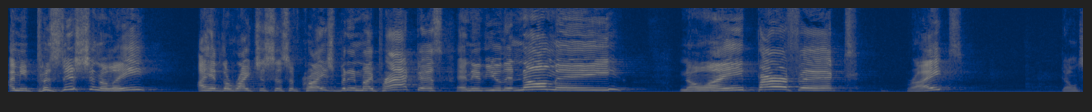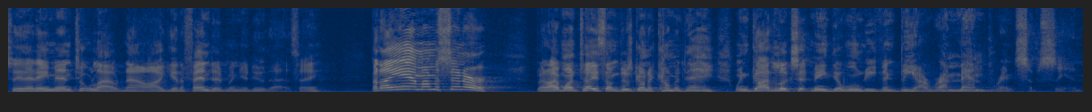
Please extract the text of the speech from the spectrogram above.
I mean, positionally, I have the righteousness of Christ, but in my practice, any of you that know me know I ain't perfect, right? Don't say that amen too loud now. I get offended when you do that, see? But I am, I'm a sinner. But I want to tell you something there's going to come a day when God looks at me, there won't even be a remembrance of sin.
